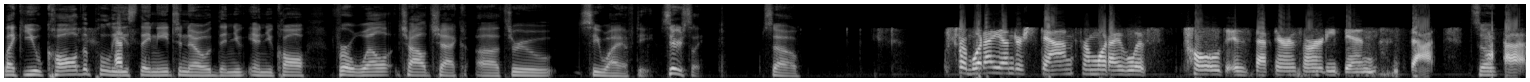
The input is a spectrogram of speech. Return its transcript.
Like you call the police, they need to know. Then you and you call for a well child check uh, through CYFD. Seriously. So From what I understand, from what I was told, is that there has already been that so uh,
